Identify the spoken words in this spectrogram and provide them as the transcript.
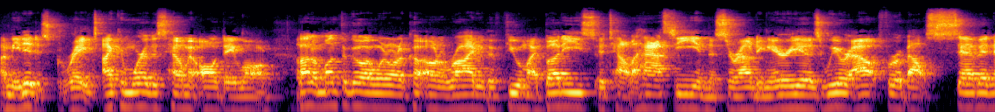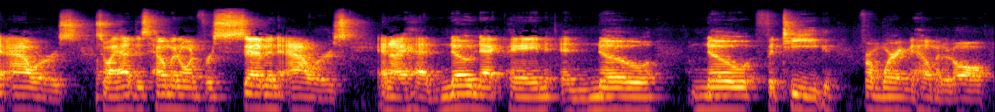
I mean, it is great. I can wear this helmet all day long. About a month ago, I went on a, on a ride with a few of my buddies to Tallahassee and the surrounding areas. We were out for about seven hours. So I had this helmet on for seven hours and I had no neck pain and no, no fatigue from wearing the helmet at all.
